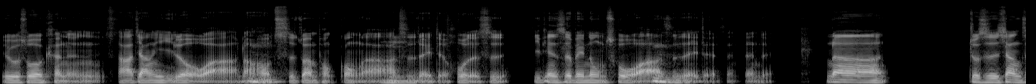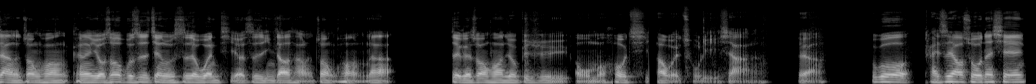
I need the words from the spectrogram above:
比如说可能砂浆溢漏啊，然后瓷砖膨供啊之类的，嗯、或者是机电设备弄错啊之类的等等的，那。就是像这样的状况，可能有时候不是建筑师的问题，而是营造厂的状况。那这个状况就必须我们后期稍微处理一下了。对啊，不过还是要说，那些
